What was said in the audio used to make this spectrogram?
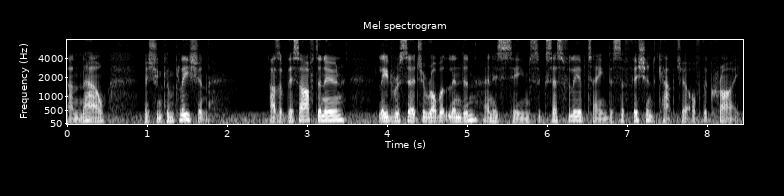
and now mission completion. As of this afternoon, lead researcher Robert Linden and his team successfully obtained a sufficient capture of the cry,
